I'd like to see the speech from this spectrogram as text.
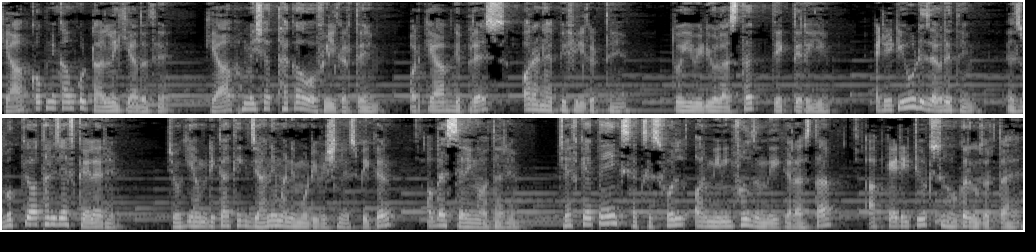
क्या आपको अपने काम को टालने की आदत है? क्या आप हमेशा थका हुआ फील करते हैं? और क्या आप डिप्रेस और अनहैप्पी फील करते हैं? तो ये वीडियो लास्ट तक देखते रहिए। एटीट्यूड इज़ एवरीथिंग इस बुक के ऑथर जेफ केलर हैं, जो कि अमेरिका के एक जाने माने मोटिवेशनल स्पीकर और बेस्ट सेलिंग ऑथर हैं। जेफ कहते हैं, एक सक्सेसफुल और मीनिंगफुल ज़िंदगी का रास्ता आपके एटीट्यूड से होकर गुजरता है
